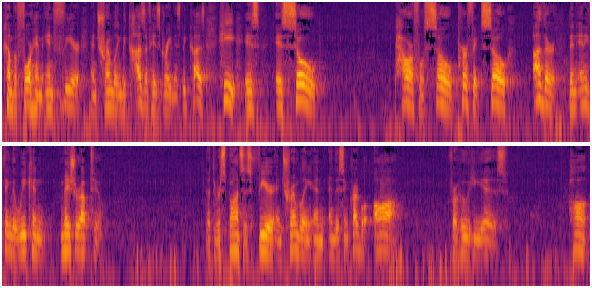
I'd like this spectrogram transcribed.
come before Him in fear and trembling because of His greatness, because He is, is so powerful, so perfect, so other than anything that we can measure up to. That the response is fear and trembling and, and this incredible awe for who he is. Paul,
